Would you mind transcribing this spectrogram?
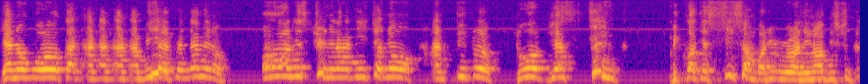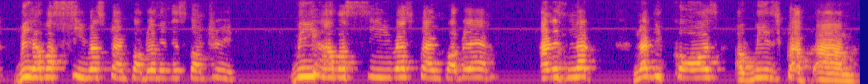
get no work and, and, and, and be helping them, you know. All this training Trinidad need to know. And people don't just think because you see somebody running off the street. We have a serious crime problem in this country. We have a serious crime problem. And it's not not because of we scrap um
